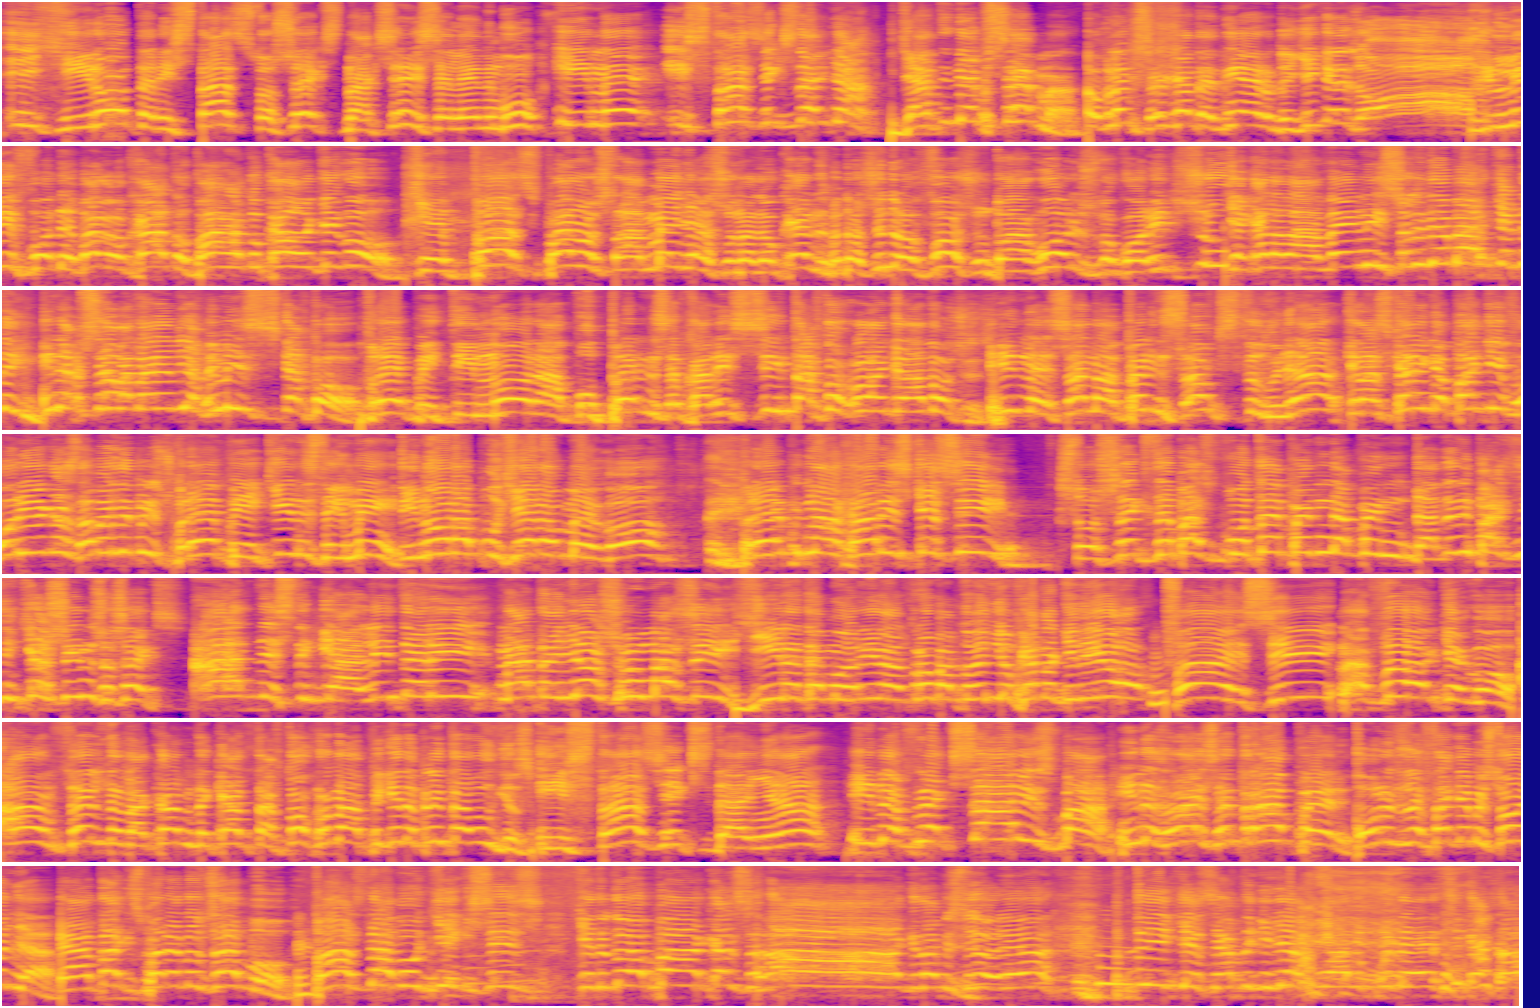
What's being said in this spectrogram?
Η χειρότερη στάση στο σεξ, να ξέρεις, Ελένη μου, είναι η στάση 69. Γιατί είναι ψέμα. Το βλέπεις σε μια ταινία ερωτική και λες: Γλύφονται πάνω κάτω, πάνω να το κάνω κι εγώ. Και πας πάνω στα μέλια σου να το κάνεις με τον σύντροφό σου, το αγόρι σου, το κορίτσι σου και καταλαβαίνεις ότι είναι marketing. Είναι ψέματα, είναι διαφημίσεις κι αυτό. Πρέπει την ώρα που παίρνεις ευχαρίστηση ταυτόχρονα και να δώσεις. Είναι σαν να παίρνεις αύξηση στη δουλειά και να σκάνει καπάκι εφορία και να στα παίρνει πίσω. Πρέπει εκείνη τη στιγμή, την ώρα που χαίρομαι εγώ, πρέπει να χαρείς κι εσύ. Στο σεξ δεν πας ποτέ 50-50. Δεν υπάρχει δικαιοσύνη στο σεξ. Άντε στην καλύτερη να τελειώσουμε μαζί. Γίνεται μωρή να τρώμε από το ίδιο πιάτο και δύο. Φά εσύ, να φάω κι εγώ. Αν θέλετε να κάνετε κάτι ταυτόχρονα, πηγαίνετε πλήν τα δούδια σας. Η στάση 69 είναι φλεξάρισμα. Είναι σαν να είσαι τράπερ. Χωρίς λεφτά και πιστόλια. Και να τάξει παρέα το τζάμπο. Πας να αποκήξει και την τώρα πάει να κάνει. Α, και θα πει τι ωραία. Ντύκεσαι από την κοιλιά του άλλου που είναι έτσι. Κατά.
